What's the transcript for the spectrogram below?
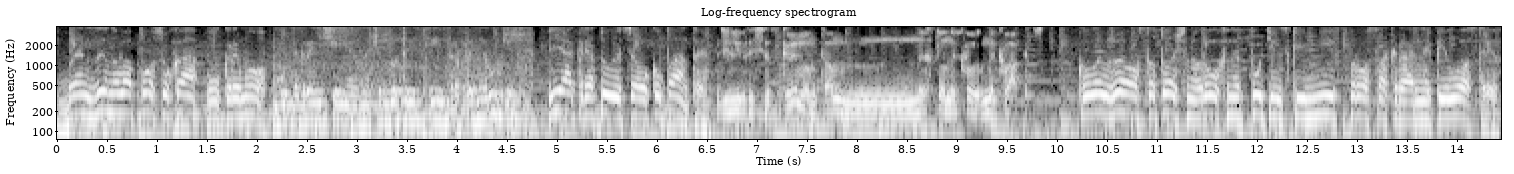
Бензинова посуха у Криму. Будет ограничение, значит, до 30 литров одни руки. Як рятуються окупанти? Ділитися з Кримом там ніхто не, не квапиться. Коли вже остаточно рухне путінський міф про сакральний півострів.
